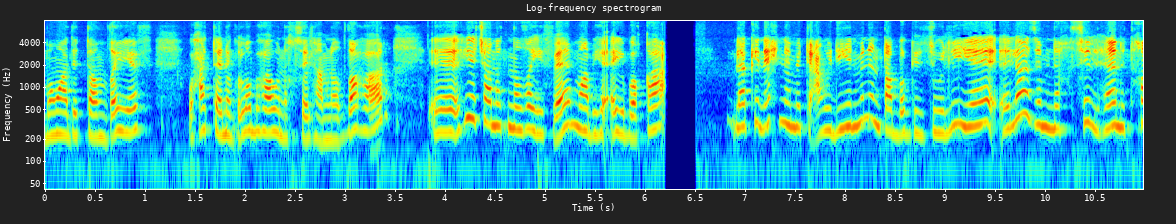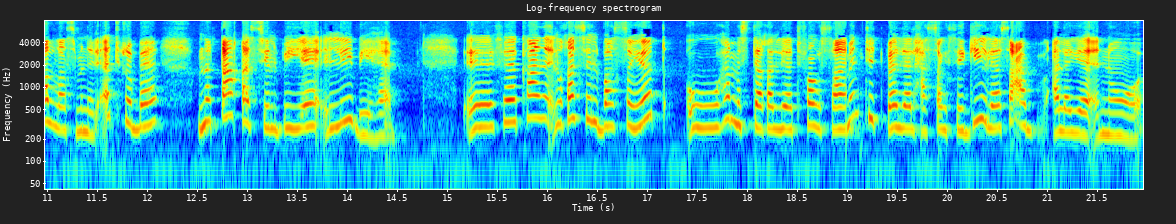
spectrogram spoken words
مواد التنظيف وحتى نقلبها ونغسلها من الظهر. هي كانت نظيفة ما بها أي بقع لكن إحنا متعودين من نطبق الزولية لازم نغسلها نتخلص من الأتربة من الطاقة السلبية اللي بيها. آه، فكان الغسل بسيط وهم استغليت فرصة. من تتبلل حصر ثقيلة صعب علي إنه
